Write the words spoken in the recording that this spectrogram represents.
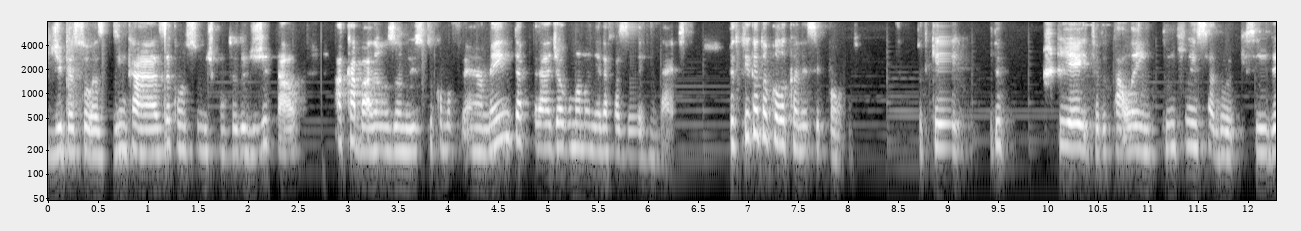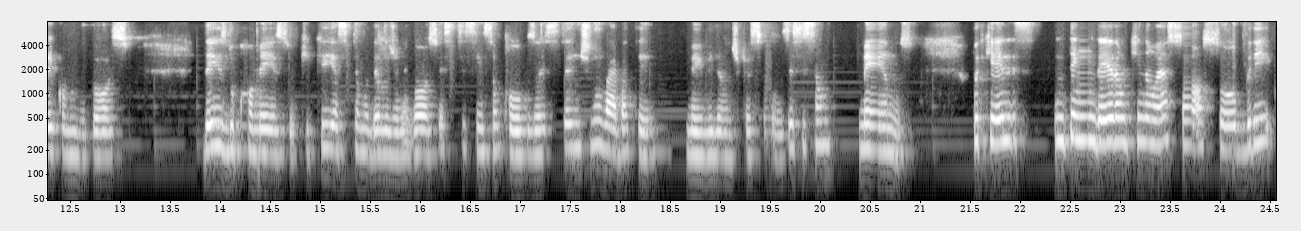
de pessoas em casa, consumo de conteúdo digital, acabaram usando isso como ferramenta para, de alguma maneira, fazer renda extra. Por que, que eu estou colocando esse ponto? Porque o creator, o talento, influenciador que se vê como negócio, desde o começo, que cria seu modelo de negócio, esses sim são poucos, esses a gente não vai bater meio milhão de pessoas, esses são menos, porque eles entenderam que não é só sobre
